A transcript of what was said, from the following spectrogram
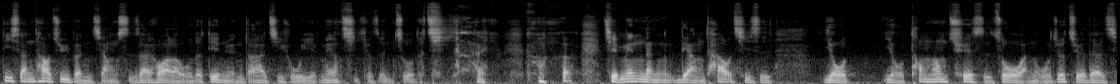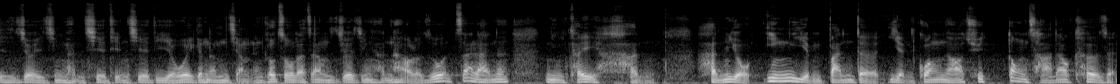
第三套剧本讲实在话了，我的店员大概几乎也没有几个人做得起来。前面两两套其实有。有通通确实做完了，我就觉得其实就已经很谢天谢地了。我也跟他们讲，能够做到这样子就已经很好了。如果再来呢，你可以很很有鹰眼般的眼光，然后去洞察到客人，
